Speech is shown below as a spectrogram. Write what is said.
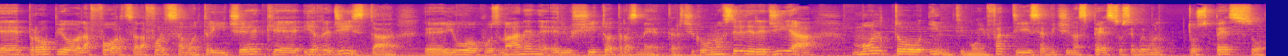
è proprio la forza, la forza motrice che il regista eh, Juho Kosmanen è riuscito a trasmetterci con uno stile di regia molto intimo, infatti si avvicina spesso, segue molto spesso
